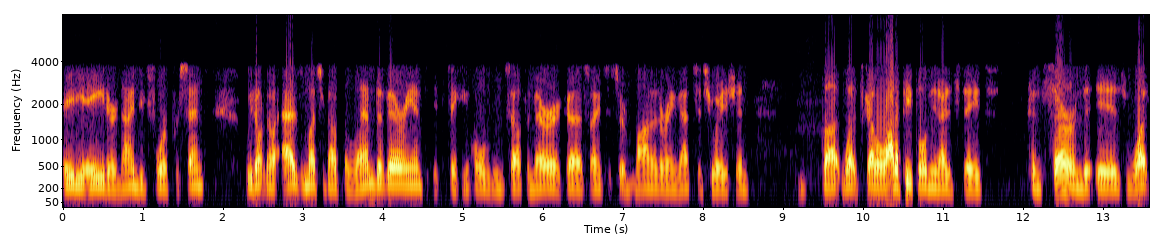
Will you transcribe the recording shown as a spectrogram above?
88 or 94 percent. We don't know as much about the Lambda variant. It's taking hold in South America. Scientists are monitoring that situation. But what's got a lot of people in the United States concerned is what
